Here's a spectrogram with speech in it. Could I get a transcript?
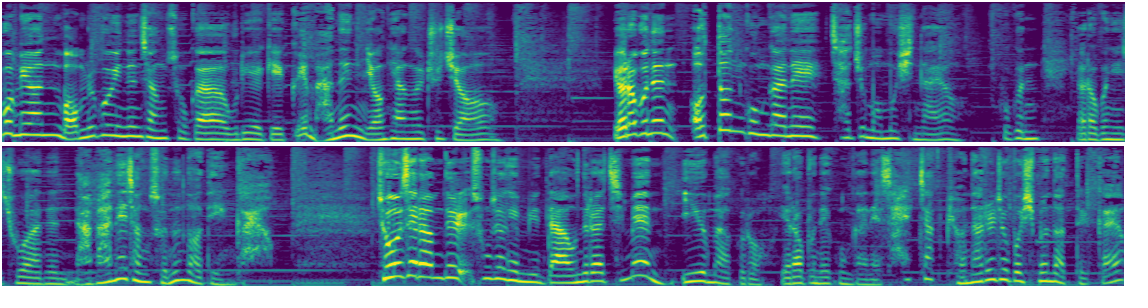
보면 머물고 있는 장소가 우리에게 꽤 많은 영향을 주죠. 여러분은 어떤 공간에 자주 머무시나요? 혹은 여러분이 좋아하는 나만의 장소는 어디인가요? 좋은 사람들 송정혜입니다. 오늘 아침엔 이 음악으로 여러분의 공간에 살짝 변화를 줘보시면 어떨까요?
